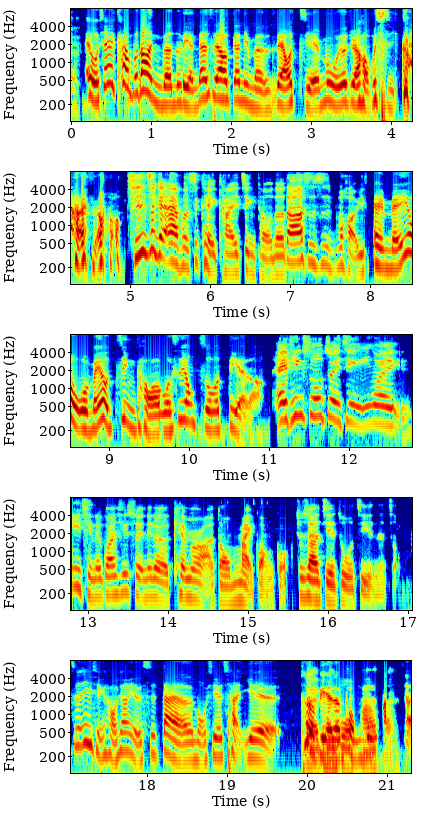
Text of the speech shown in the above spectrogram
哎、我现在看不到你的脸，但是要跟你们聊节目，我就觉得好不习惯哦。其实这个 app 是可以开镜头的，大家是不是不好意思？哎、没有，我没有镜头，我是用桌垫啊。哎，听说最近因为疫情的关系，所以那个 camera 都卖光光，就是要接座机的那种。这疫情好像也是带来了某些产业特别的蓬蓬勃勃发发展。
